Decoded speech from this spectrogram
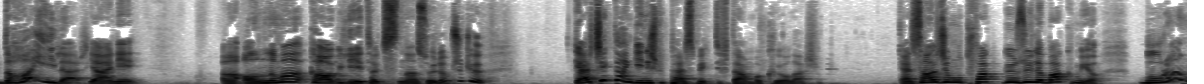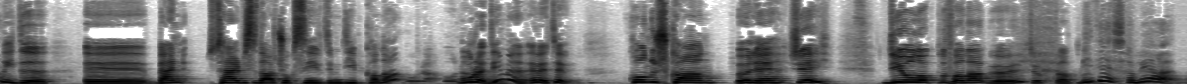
daha iyiler. Yani a, anlama kabiliyeti açısından söylüyorum. Çünkü gerçekten geniş bir perspektiften bakıyorlar. Yani sadece mutfak gözüyle bakmıyor. Buğra mıydı? e, ben servisi daha çok sevdim deyip kalan. Buğra. Buğra değil mi? Evet evet. Konuşkan böyle şey diyaloglu falan böyle çok tatlı. Bir de Sabiha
